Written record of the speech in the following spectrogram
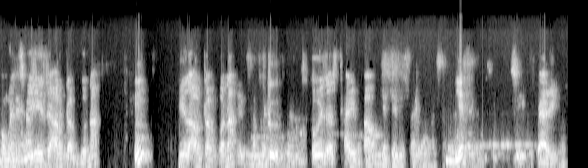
como el He is out of guna. Hmm? He is out of guna. él está fuera, Who? Who is a stay power? que tiene esta idea, Yes? sí, Very good.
